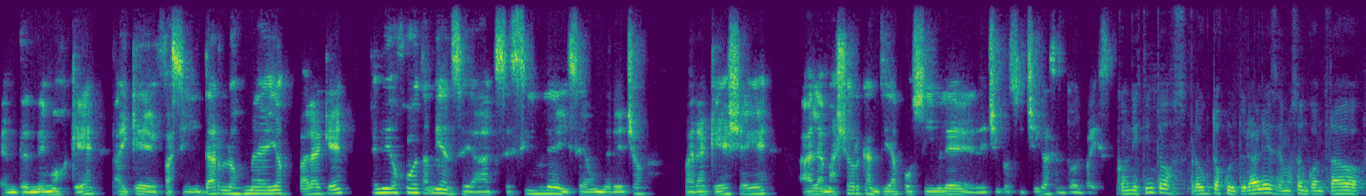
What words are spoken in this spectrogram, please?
entendemos que hay que facilitar los medios para que el videojuego también sea accesible y sea un derecho para que llegue a la mayor cantidad posible de chicos y chicas en todo el país. Con distintos productos culturales hemos encontrado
